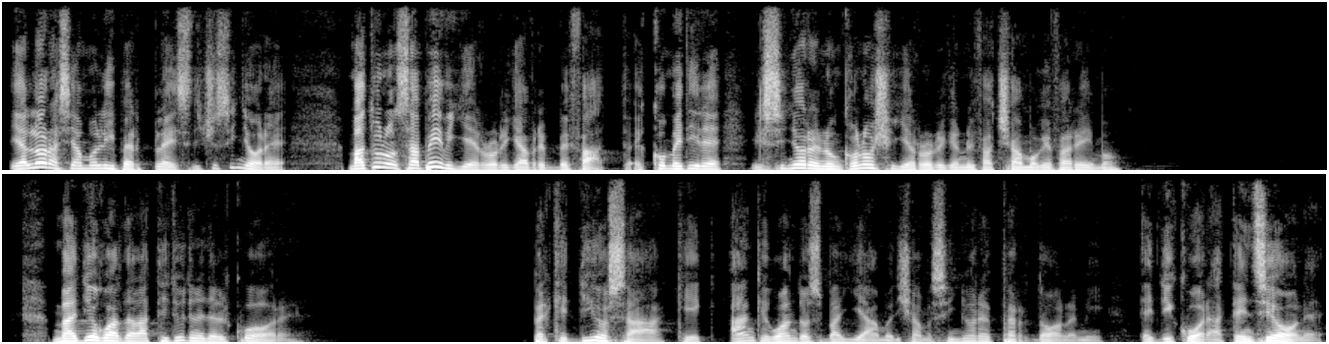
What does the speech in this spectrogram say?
E allora siamo lì perplessi. Dice, Signore, ma tu non sapevi gli errori che avrebbe fatto? È come dire, il Signore non conosce gli errori che noi facciamo, che faremo? Ma Dio guarda l'attitudine del cuore. Perché Dio sa che anche quando sbagliamo, diciamo, Signore, perdonami, e di cuore, attenzione,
